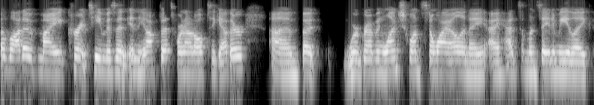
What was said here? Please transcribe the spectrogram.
a lot of my current team isn't in the office, we're not all together, um, but we're grabbing lunch once in a while and I, I had someone say to me like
